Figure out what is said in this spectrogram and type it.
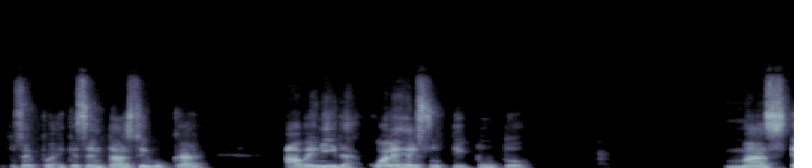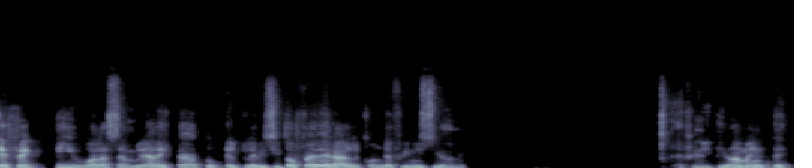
Entonces, pues hay que sentarse y buscar avenidas. ¿Cuál es el sustituto más efectivo a la Asamblea de Estatus, el plebiscito federal con definiciones. Definitivamente.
